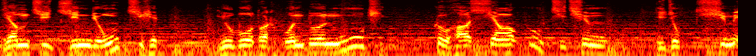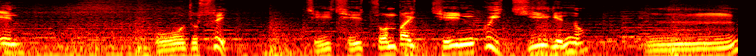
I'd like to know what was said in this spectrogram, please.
染起金龙之血，又剥夺混沌武器，勾下相互之情，地入深渊。我就说，这切全拜天鬼之言哦。嗯，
